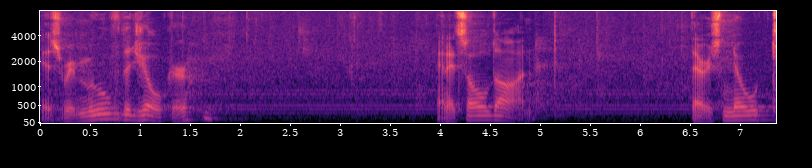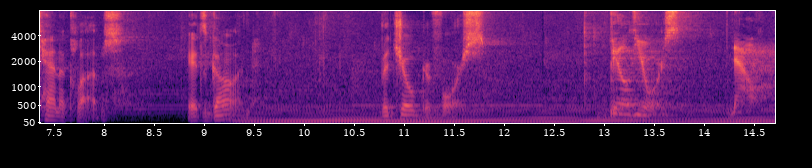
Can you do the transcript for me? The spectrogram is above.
is remove the joker, and it's all done. There is no ten of clubs. It's gone. The Joker Force. Build yours. Now.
